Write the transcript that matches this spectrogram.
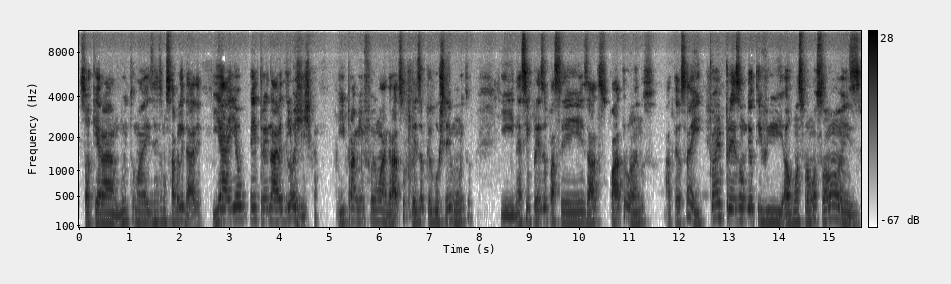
só que era muito mais responsabilidade. E aí eu entrei na área de logística. E para mim foi uma grata surpresa, porque eu gostei muito. E nessa empresa eu passei exatos quatro anos até eu sair. Foi uma empresa onde eu tive algumas promoções,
